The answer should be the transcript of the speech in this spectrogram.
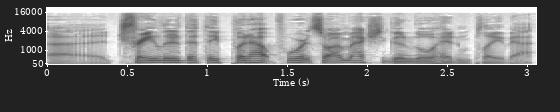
uh trailer that they put out for it. So I'm actually going to go ahead and play that.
